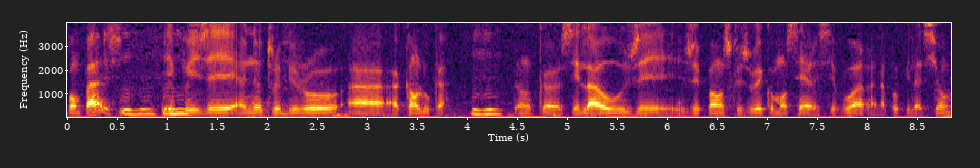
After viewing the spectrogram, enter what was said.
Pompage. Mhm, et mhm. puis, j'ai un autre bureau à, à Canlouka. Donc, euh, c'est là où je pense que je vais commencer à recevoir la population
